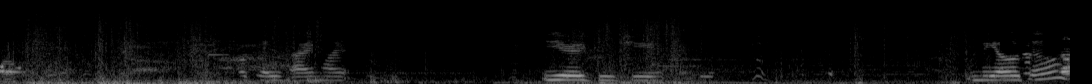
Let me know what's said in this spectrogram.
Okay. Okay, I'm like. You're Gucci. Miyoto.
